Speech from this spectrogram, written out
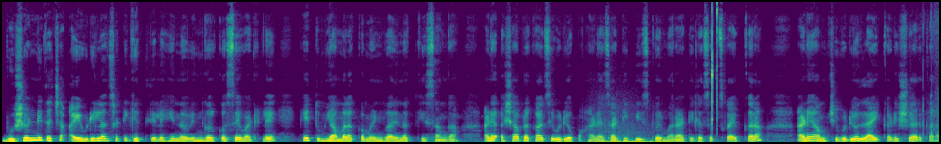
भूषणने त्याच्या आईवडिलांसाठी घेतलेले हे नवीन घर कसे वाटले हे तुम्ही आम्हाला कमेंटद्वारे नक्की सांगा. आणि अशा प्रकारचे व्हिडिओ पाहण्यासाठी पी स्क्वेअर मराठीला सबस्क्राईब करा आणि आमचे व्हिडिओ लाईक आणि शेअर करा.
